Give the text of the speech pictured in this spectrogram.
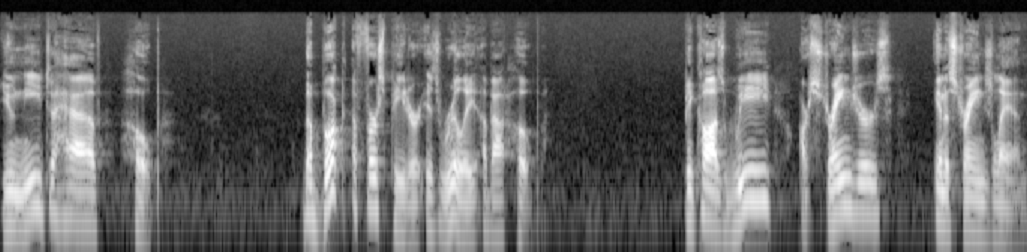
you need to have hope. The book of 1 Peter is really about hope because we are strangers in a strange land.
